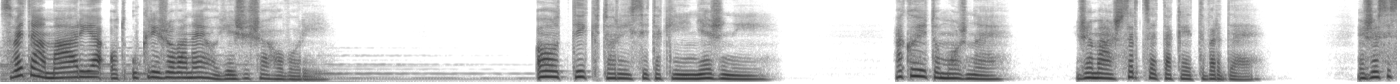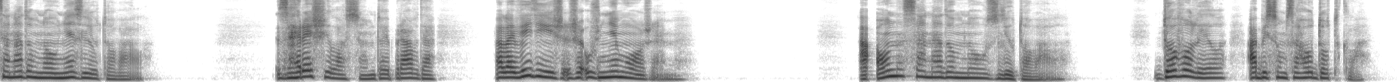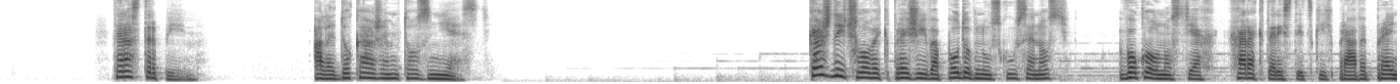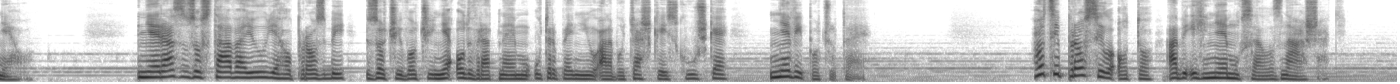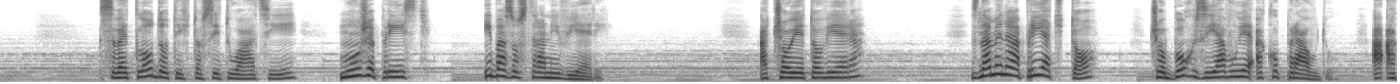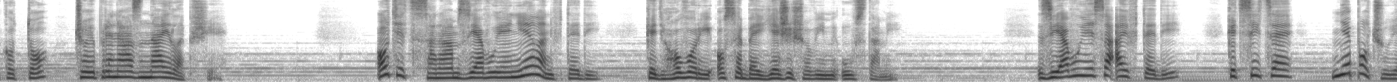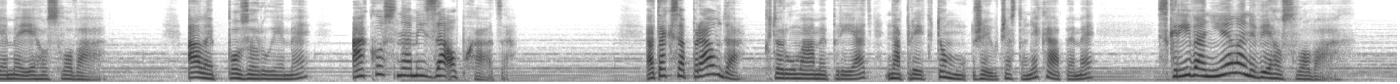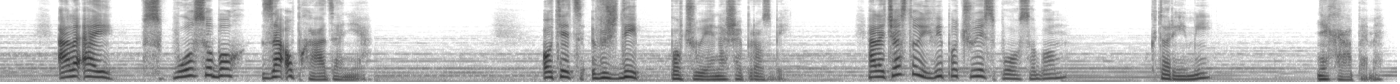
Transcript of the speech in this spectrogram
Svetá Mária od ukrižovaného Ježiša hovorí O ty, ktorý si taký nežný, ako je to možné, že máš srdce také tvrdé, že si sa nado mnou nezľutoval? Zhrešila som, to je pravda, ale vidíš, že už nemôžem. A on sa nado mnou zľutoval. Dovolil, aby som sa ho dotkla. Teraz trpím, ale dokážem to zniesť. Každý človek prežíva podobnú skúsenosť v okolnostiach charakteristických práve pre neho. Neraz zostávajú jeho prozby z oči voči neodvratnému utrpeniu alebo ťažkej skúške nevypočuté. Hoci prosil o to, aby ich nemusel znášať. Svetlo do týchto situácií môže prísť iba zo strany viery. A čo je to viera? Znamená prijať to, čo Boh zjavuje ako pravdu a ako to, čo je pre nás najlepšie. Otec sa nám zjavuje nielen vtedy, keď hovorí o sebe Ježišovými ústami. Zjavuje sa aj vtedy, keď síce nepočujeme jeho slová, ale pozorujeme, ako s nami zaobchádza. A tak sa pravda, ktorú máme prijať, napriek tomu, že ju často nechápeme, skrýva nielen v jeho slovách, ale aj v spôsoboch zaobchádzania. Otec vždy počuje naše prozby, ale často ich vypočuje spôsobom, ktorý my nechápeme.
